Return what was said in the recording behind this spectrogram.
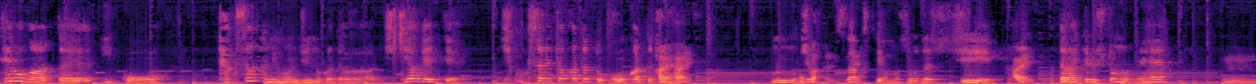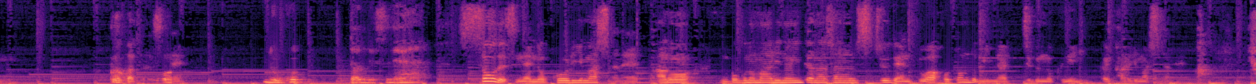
テロがあった以降、たくさんの日本人の方が引き上げて、帰国された方とか多かったじゃないですか。もうもちろん学生もそうだし、はい。働いてる人もね、うん。よかったですね。残ったんですね。そうですね、残りましたね。あの、僕の周りのインターナショナルスチューデントはほとんどみんな自分の国に一回帰りましたね。や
